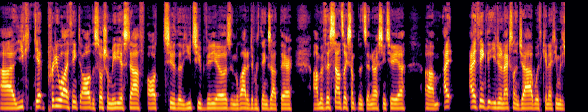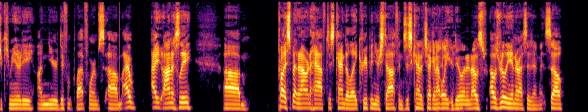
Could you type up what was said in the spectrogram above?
uh, you can get pretty well, I think, to all the social media stuff, all to the YouTube videos and a lot of different things out there. Um, if this sounds like something that's interesting to you, um, I, I think that you do an excellent job with connecting with your community on your different platforms. Um, I, I honestly, um, probably spent an hour and a half just kind of like creeping your stuff and just kind of checking out what you're doing. And I was, I was really interested in it. So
